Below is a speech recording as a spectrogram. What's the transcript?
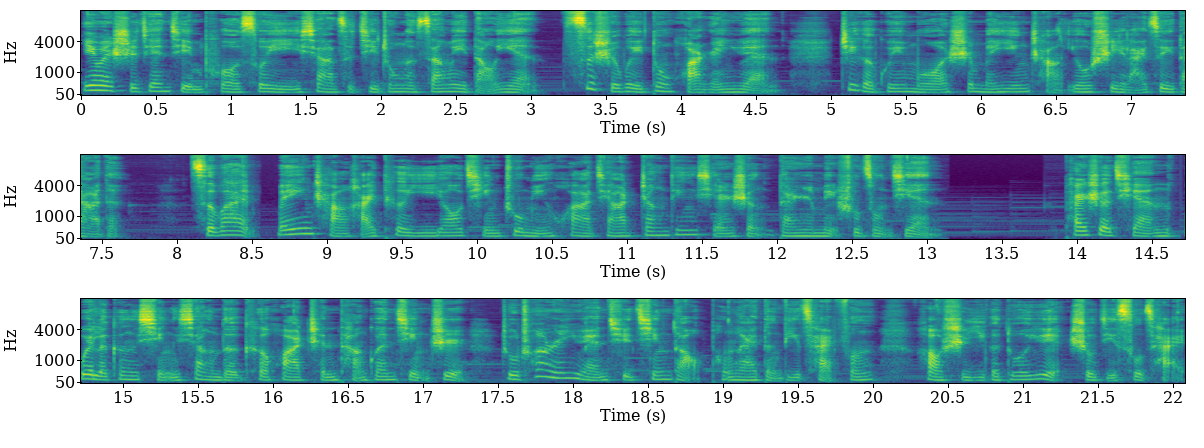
因为时间紧迫，所以一下子集中了三位导演、四十位动画人员，这个规模是美影厂有史以来最大的。此外，美影厂还特意邀请著名画家张丁先生担任美术总监。拍摄前，为了更形象地刻画陈塘关景致，主创人员去青岛、蓬莱等地采风，耗时一个多月收集素材。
